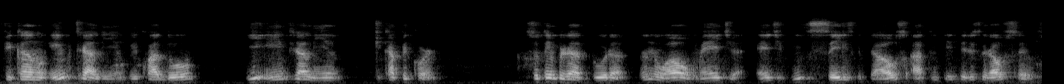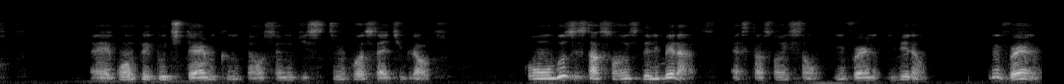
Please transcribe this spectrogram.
ficando entre a linha do Equador e entre a linha de Capricórnio. Sua temperatura anual média é de 26 graus a 33 graus Celsius, é, com amplitude térmica então sendo de 5 a 7 graus, com duas estações deliberadas, as estações são inverno e verão. Inverno,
